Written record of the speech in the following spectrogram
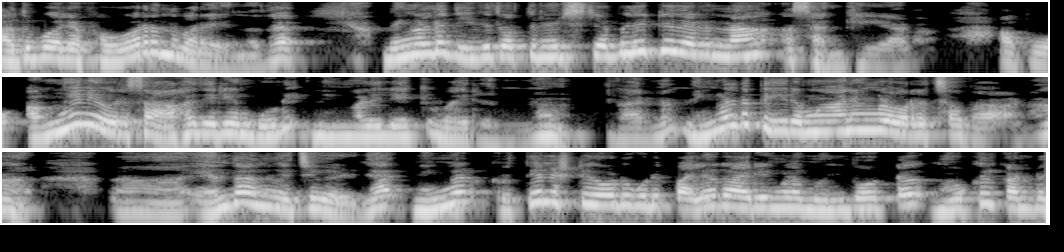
അതുപോലെ ഫോർ എന്ന് പറയുന്നത് നിങ്ങളുടെ ജീവിതത്തിന് ഒരു സ്റ്റെബിലിറ്റി തരുന്ന സംഖ്യയാണ്. അപ്പോൾ അങ്ങനെ ഒരു സാഹചര്യം കൂടി നിങ്ങളിലേക്ക് വരുന്നു. കാരണം നിങ്ങളുടെ തീരുമാനങ്ങൾ ഉറച്ചതാണ്. എന്താന്ന് വെച്ച് കഴിഞ്ഞാൽ നിങ്ങൾ കൃത്യനിഷ്ഠയോടുകൂടി പല കാര്യങ്ങളും മുൻപോട്ട് നോക്കിക്കണ്ട്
